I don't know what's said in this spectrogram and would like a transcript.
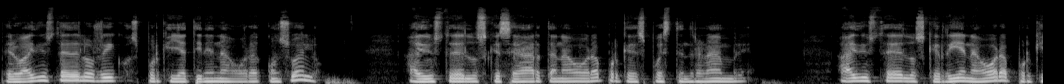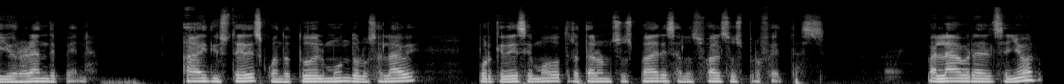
Pero hay de ustedes los ricos, porque ya tienen ahora consuelo. Hay de ustedes los que se hartan ahora, porque después tendrán hambre. Ay de ustedes los que ríen ahora porque llorarán de pena. Ay de ustedes cuando todo el mundo los alabe, porque de ese modo trataron sus padres a los falsos profetas. Palabra del Señor.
